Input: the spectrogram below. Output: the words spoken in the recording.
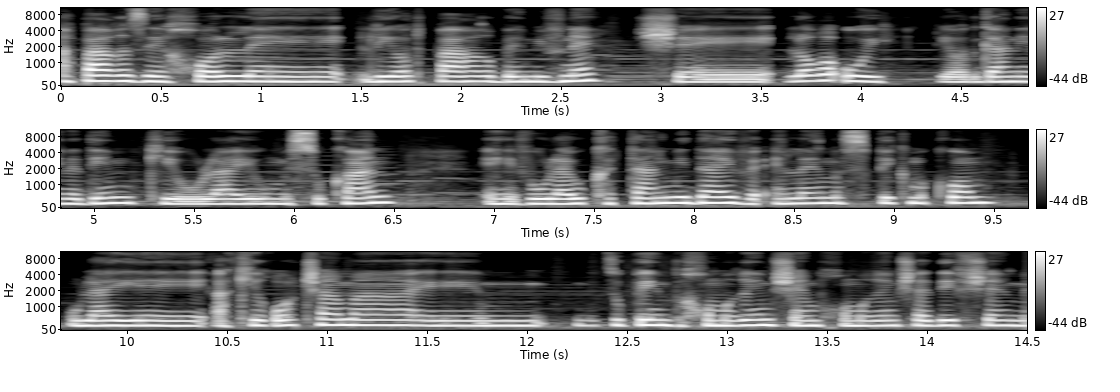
הפער הזה יכול אה, להיות פער במבנה שלא ראוי להיות גן ילדים, כי אולי הוא מסוכן, ואולי הוא קטן מדי ואין להם מספיק מקום. אולי אה, הקירות שם אה, מצופים בחומרים שהם חומרים שעדיף שהם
